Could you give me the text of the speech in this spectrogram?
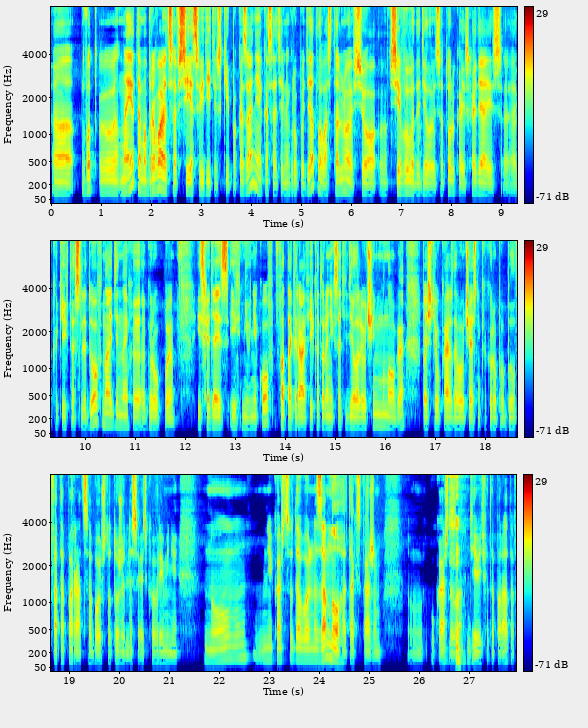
Э, вот э, на этом обрываются все свидетельские показания касательно группы Дятлова. Остальное все, э, все выводы делаются только исходя из каких-то следов найденных группы, исходя из их дневников, фотографий, которые они, кстати, делали очень много. Почти у каждого участника группы был фотоаппарат с собой, что тоже для советского времени, ну, мне кажется, довольно за много, так скажем. У каждого 9 фотоаппаратов,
